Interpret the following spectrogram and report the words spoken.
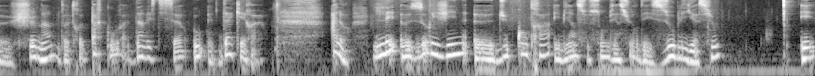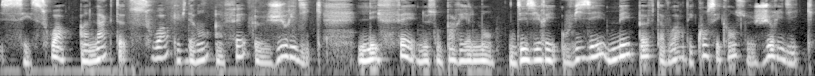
euh, chemin, votre parcours d'investisseur ou d'acquéreur. Alors, les euh, origines euh, du contrat, eh bien, ce sont bien sûr des obligations et c'est soit un acte, soit évidemment un fait juridique. Les faits ne sont pas réellement désirés ou visés, mais peuvent avoir des conséquences juridiques.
